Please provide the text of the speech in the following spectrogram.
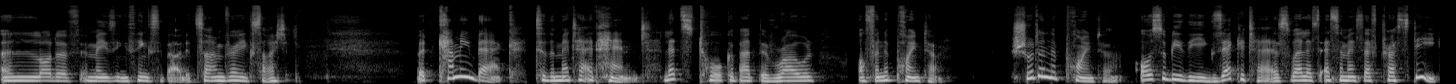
a lot of amazing things about it. So I'm very excited. But coming back to the matter at hand, let's talk about the role of an appointer. Should an appointer also be the executor as well as SMSF trustee?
